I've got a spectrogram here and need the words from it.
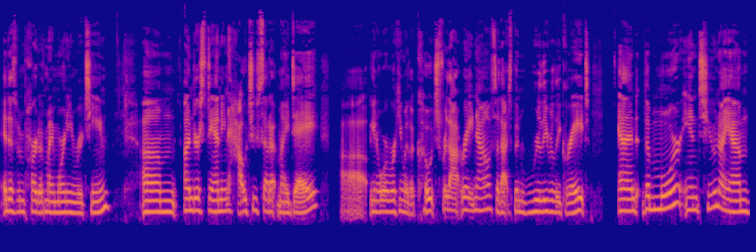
it has been part of my morning routine. Um, understanding how to set up my day. Uh, you know, we're working with a coach for that right now. So that's been really, really great. And the more in tune I am,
